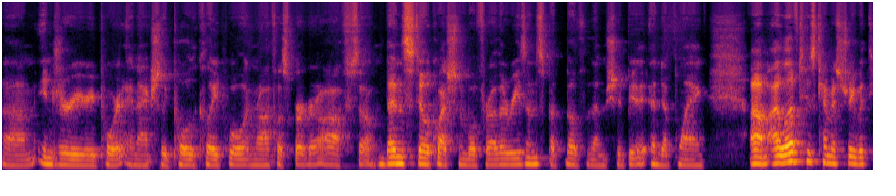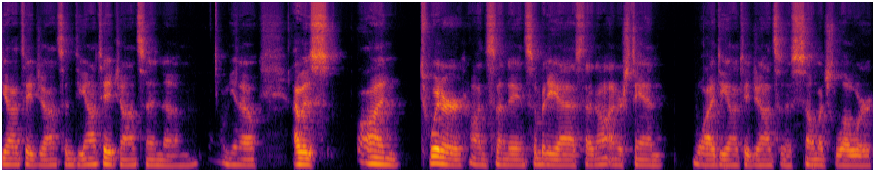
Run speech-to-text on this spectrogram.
um, injury report and actually pulled Claypool and Roethlisberger off. So Ben's still questionable for other reasons, but both of them should be end up playing. Um, I loved his chemistry with Diontae Johnson. Diontae Johnson um, you know, I was on Twitter on Sunday and somebody asked, I don't understand why Diontae Johnson is so much lower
